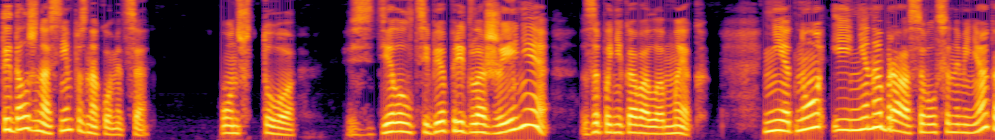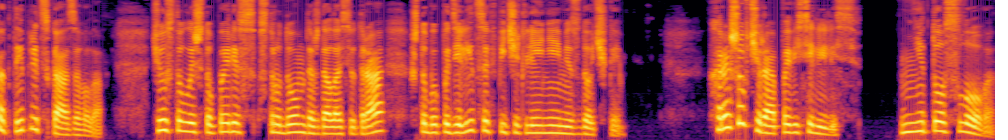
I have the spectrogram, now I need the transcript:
Ты должна с ним познакомиться». «Он что, «Сделал тебе предложение?» — запаниковала Мэг. «Нет, но и не набрасывался на меня, как ты предсказывала». Чувствовалось, что Пэрис с трудом дождалась утра, чтобы поделиться впечатлениями с дочкой. «Хорошо вчера повеселились?» «Не то слово».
